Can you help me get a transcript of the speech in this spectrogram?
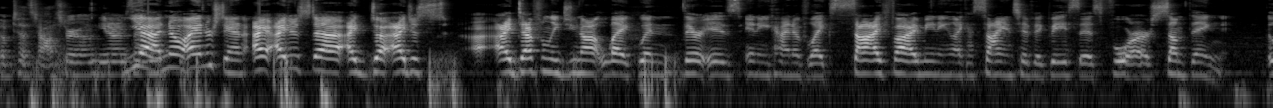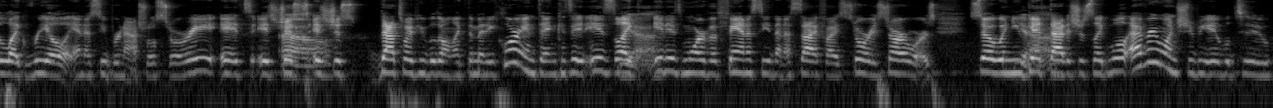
of testosterone, you know what I'm saying? Yeah, no, I understand. I, I just, uh, I, do- I just, I definitely do not like when there is any kind of like sci-fi, meaning like a scientific basis for something like real in a supernatural story. It's it's just Oh. it's just that's why people don't like the midi-chlorian thing because it is like Yeah. it is more of a fantasy than a sci-fi story star wars. So when you Yeah. get that it's just like well everyone should be able to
